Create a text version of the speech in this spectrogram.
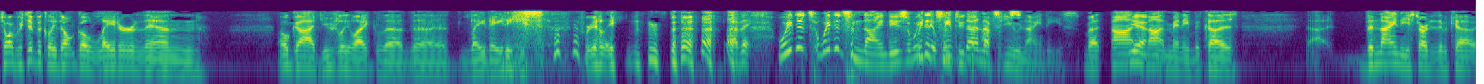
so we typically don't go later than. Oh God! Usually like the the late eighties, really. I think we did we did some '90s. We, we did we've done a few nineties, but not Yeah. not many because uh, the nineties started to become.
